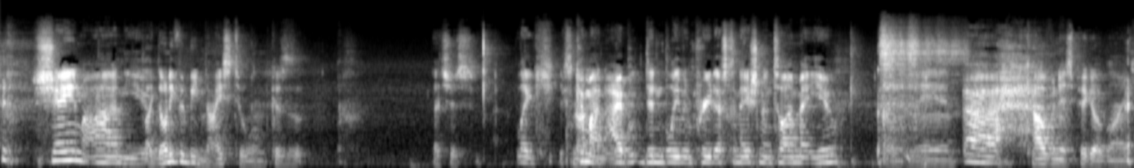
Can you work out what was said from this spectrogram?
shame on you. Like, don't even be nice to him because that's just. Like, It's come on, gonna I didn't believe in predestination until I met you. Oh man, Uh, Calvinist pickup lines.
